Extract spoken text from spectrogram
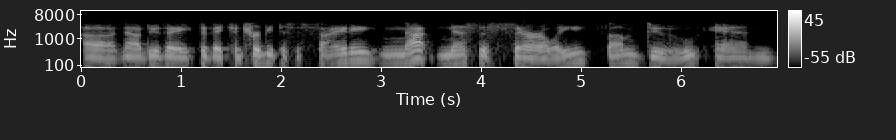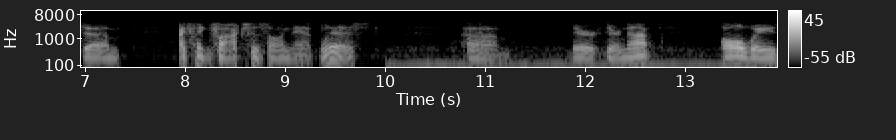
Uh, now, do they do they contribute to society? Not necessarily. Some do, and um, I think Vox is on that list. Um, they're they're not always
